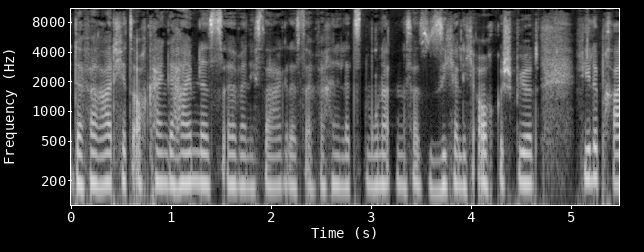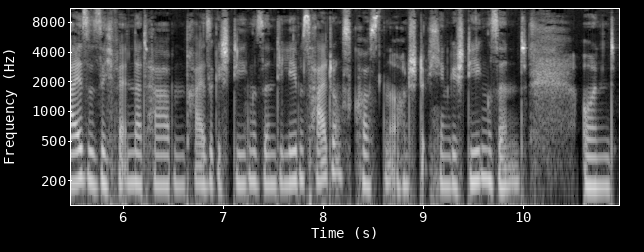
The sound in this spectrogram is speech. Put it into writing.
da verrate ich jetzt auch kein Geheimnis, äh, wenn ich sage, dass einfach in den letzten Monaten, das hast du sicherlich auch gespürt, viele Preise sich verändert haben, Preise gestiegen sind, die Lebenshaltungskosten auch ein Stückchen gestiegen sind. Und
